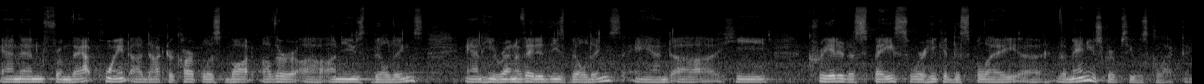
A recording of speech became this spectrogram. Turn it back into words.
And then from that point, uh, Dr. Karpeles bought other uh, unused buildings, and he renovated these buildings, and uh, he created a space where he could display uh, the manuscripts he was collecting.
